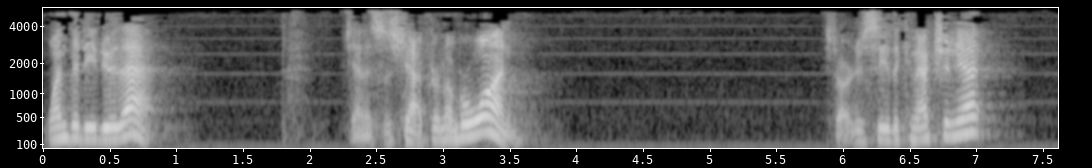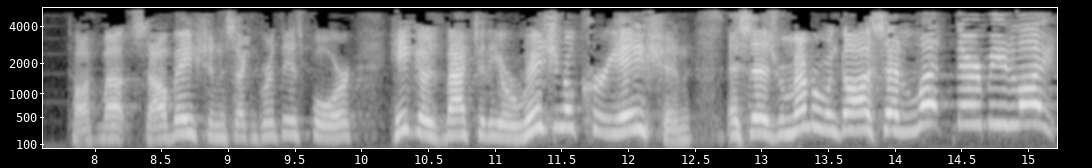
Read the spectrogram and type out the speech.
When did he do that? Genesis chapter number 1. Starting to see the connection yet? talk about salvation in 2 Corinthians 4, he goes back to the original creation and says, Remember when God said, Let there be light?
